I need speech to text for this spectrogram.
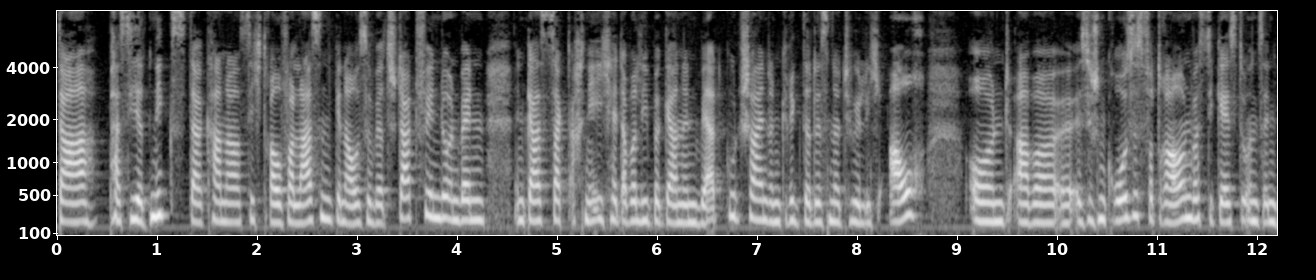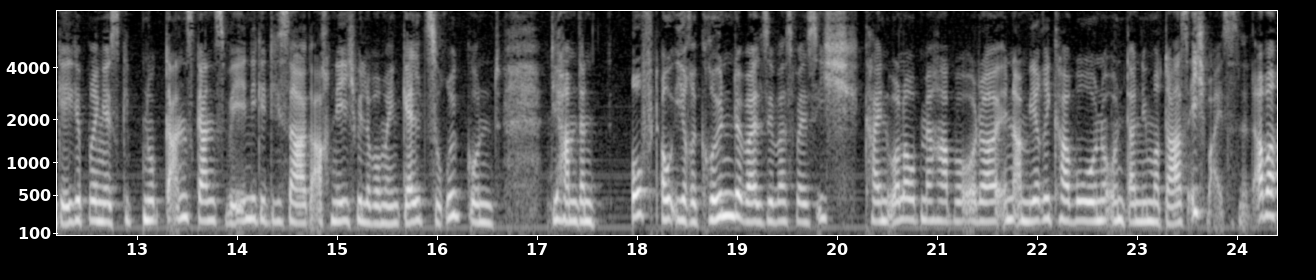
da passiert nichts, da kann er sich drauf verlassen, genauso wird es stattfinden. Und wenn ein Gast sagt, ach nee, ich hätte aber lieber gerne einen Wertgutschein, dann kriegt er das natürlich auch. Und aber äh, es ist ein großes Vertrauen, was die Gäste uns entgegenbringen. Es gibt nur ganz, ganz wenige, die sagen, ach nee, ich will aber mein Geld zurück. Und die haben dann oft auch ihre Gründe, weil sie, was weiß ich, keinen Urlaub mehr haben oder in Amerika wohnen und dann nicht mehr da ist. Ich weiß es nicht. Aber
